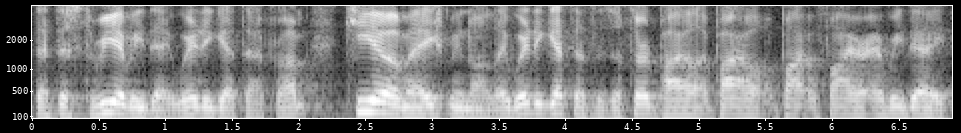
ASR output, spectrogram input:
that there's three every day. Where did he get that from? Where did he get that? There's a third pile, pile, pile fire every day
